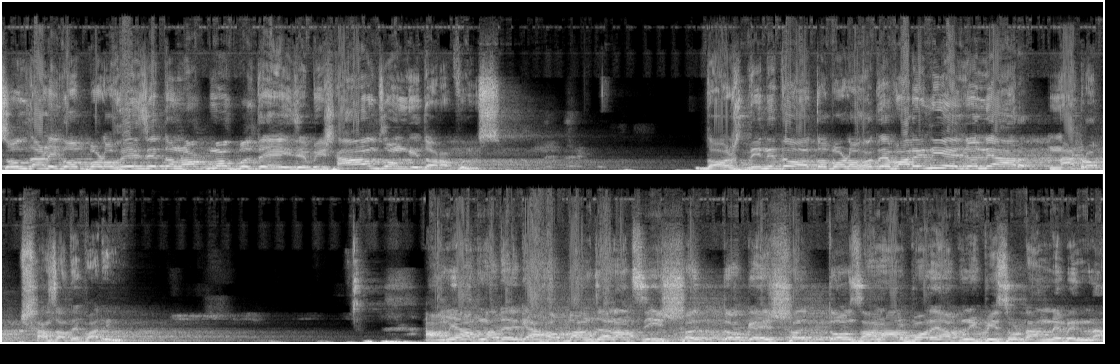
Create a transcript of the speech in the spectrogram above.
চুল দাড়ি গপ বড় হয়ে যেত, নকমক বলতে, এই যে বিশাল জঙ্গি ধরা পুলিশ। দশ দিনই তো অত বড় হতে পারেনি এই জন্য আর নাটক সাজাতে পারিনি। আমি আপনাদেরকে আহ্বান জানাচ্ছি, সত্যকে সত্য জানার পরে আপনি পিছু টান নেবেন না।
